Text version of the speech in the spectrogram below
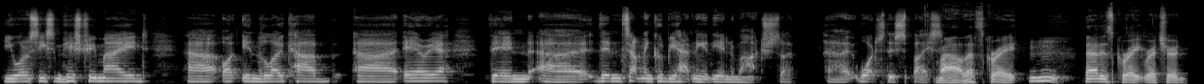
you want to see some history made uh, in the low carb uh, area, then uh, then something could be happening at the end of March. So uh, watch this space. Wow, that's great. Mm-hmm. That is great, Richard.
